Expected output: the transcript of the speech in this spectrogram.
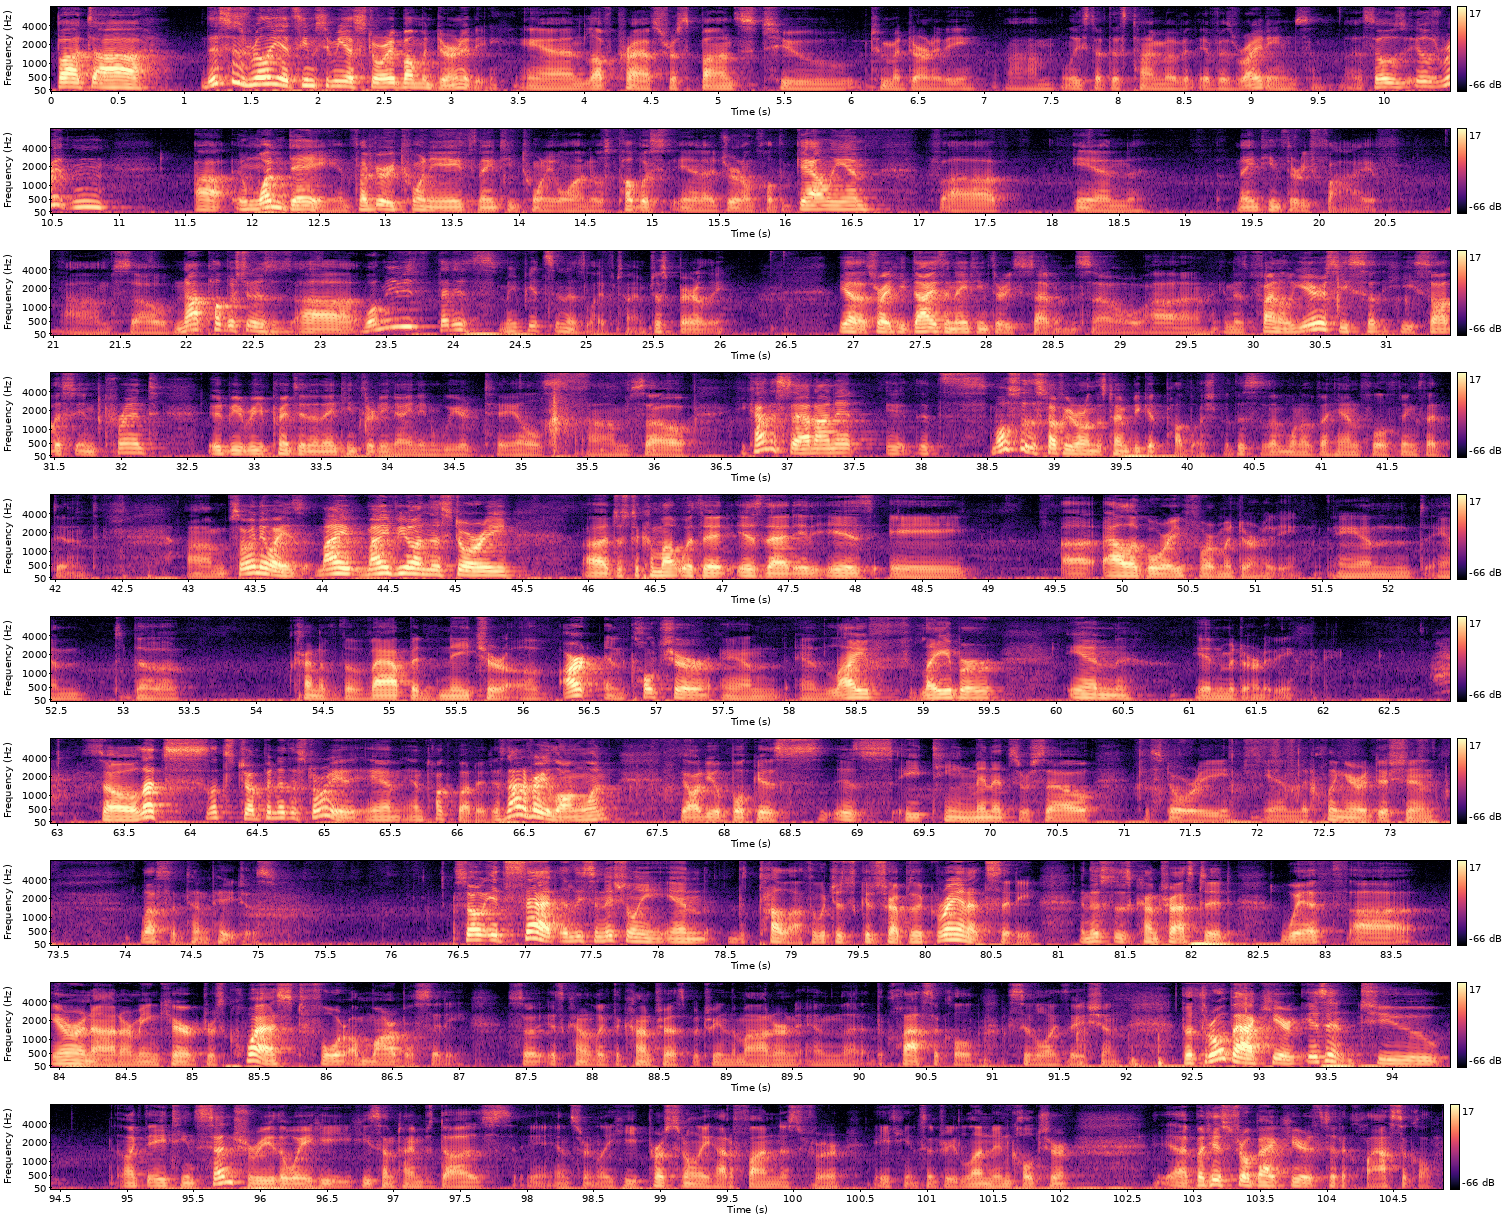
But uh, this is really, it seems to me, a story about modernity and Lovecraft's response to to modernity, um, at least at this time of, of his writings. So it was, it was written uh, in one day, in February 28th, 1921. It was published in a journal called The Galleon uh, in 1935. Um, so not published in his uh, well maybe that is maybe it's in his lifetime just barely yeah that's right he dies in 1937 so uh, in his final years he saw, he saw this in print it would be reprinted in 1939 in Weird Tales um, so he kind of sat on it. it. it's most of the stuff he wrote this time did get published but this is one of a handful of things that didn't um, so anyways my my view on this story uh, just to come up with it is that it is a uh, allegory for modernity and and the kind of the vapid nature of art and culture and and life labor in in modernity. So let's let's jump into the story and and talk about it. It's not a very long one. The audiobook is is 18 minutes or so. The story in the klinger edition less than 10 pages so it's set, at least initially, in the Teloth, which is described as a granite city. And this is contrasted with uh, Iranon, our main character's quest for a marble city. So it's kind of like the contrast between the modern and the, the classical civilization. The throwback here isn't to like the 18th century the way he, he sometimes does. And certainly he personally had a fondness for 18th century London culture. Yeah, but his throwback here is to the classical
